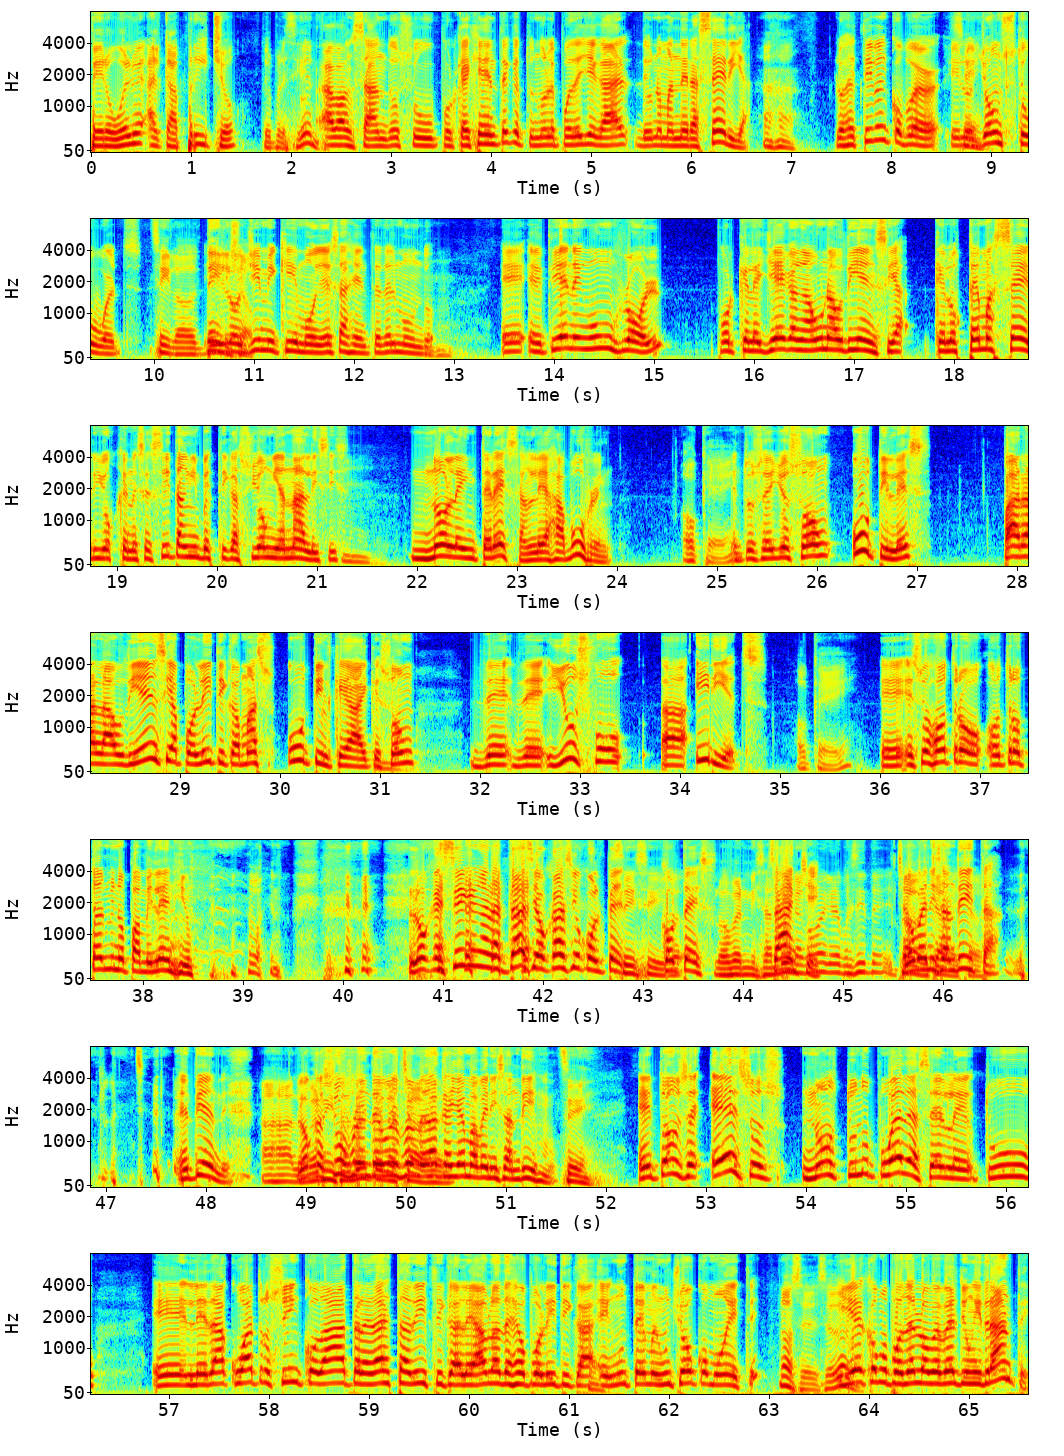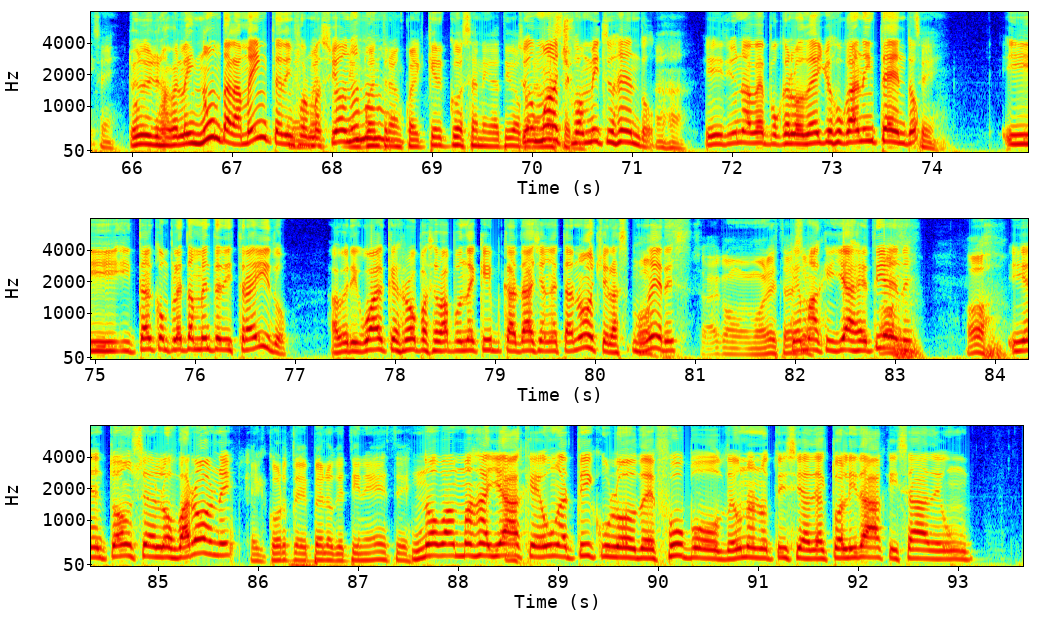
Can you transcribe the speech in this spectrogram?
pero vuelve al capricho del presidente. Avanzando su. Porque hay gente que tú no le puedes llegar de una manera seria. Ajá. Los Stephen Colbert y Sí. los Jon Stewarts Sí, los y los Show. Jimmy Kimmel y esa gente del mundo eh, eh, tienen un rol porque le llegan a una audiencia que los temas serios que necesitan investigación y análisis no le interesan, les aburren. Ok. Entonces ellos son útiles para la audiencia política más útil que hay, que son de, de useful uh, idiots. ok. Eh, eso es otro, otro término para Millennium. bueno. Los que siguen a Anastasia Ocasio Cortés. Sí, sí. Cortés. Los bernisandinos, Sánchez. ¿cómo es que le pusiste? los. Chávez, ¿Entiendes? Ajá, Los que bernisandistas sufren de una enfermedad que se llama benisandismo. Sí. Entonces, esos no, tú no puedes hacerle, tú eh, le das cuatro o cinco datos, le das estadísticas, le hablas de geopolítica Sí. en un tema, en un show como este, No, se, se y es como ponerlo a beber de un hidrante. Sí. Entonces, de una vez le inunda la mente de información. No, no, Encuentran no. cualquier cosa negativa Too para no much hacerlo. for me to handle. Ajá. Y de una vez, porque lo de ellos es jugar Nintendo Sí. y, y estar completamente distraído. Averiguar qué ropa se va a poner Kim Kardashian esta noche, las mujeres, Oh, ¿Sabes cómo me molesta qué eso? maquillaje tiene. Oh, Y entonces los varones el corte de pelo que tiene este. no van más allá que un artículo de fútbol, de una noticia de actualidad, quizá de un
